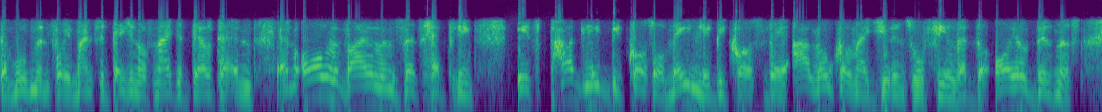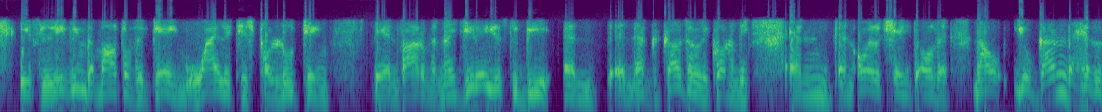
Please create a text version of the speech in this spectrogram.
the movement for emancipation of Niger Delta and, and all the violence that's happening is partly because or mainly because there are local Nigerians who feel that the oil business is leaving them out of the game while it is polluting the environment. Nigeria used to be an, an agricultural economy, and, and oil changed all that. Now, Uganda has a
